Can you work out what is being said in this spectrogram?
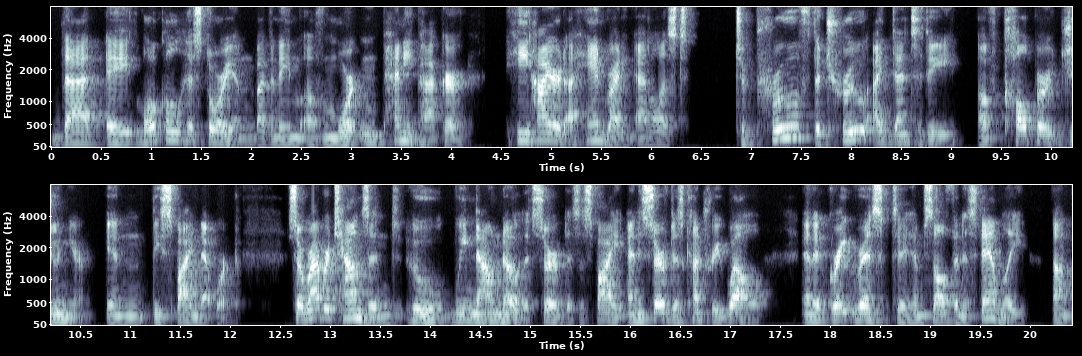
that a local historian by the name of morton pennypacker he hired a handwriting analyst to prove the true identity of culper jr in the spy network. So Robert Townsend, who we now know that served as a spy and served his country well and at great risk to himself and his family, um,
